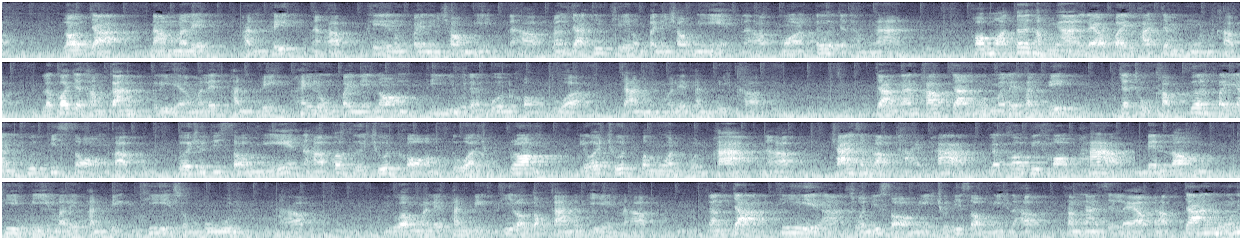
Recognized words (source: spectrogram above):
เราจะนำเมล็ดพันธุ์พริกนะครับ เทลงไปในช่องนี้นะครับ หลังจากที่เทลงไปในช่องนี้นะครับ มอเตอร์จะทำงาน พอมอเตอร์ทำงานแล้วใบพัดจะหมุนครับ แล้วก็จะทำการเกลี่ยเมล็ดพันธุ์พริกให้ลงไปในร่องที่อยู่ด้านบนของตัวจานหมุนเมล็ดพันธุ์พริกครับ จากนั้นครับจานหมุนเมล็ดพันธุ์พริก จะถูกขับเคลื่อนไปยังชุดที่ 2 ครับ โดยชุดที่ 2 นี้นะครับก็คือชุดของตัวชุดกล้อง หรือว่าชุดประมวลผลภาพนะครับ ใช้สำหรับถ่ายภาพ แล้วก็วิเคราะห์ภาพเป็นร่องที่มีเมล็ดพันธุ์พริกที่สมบูรณ์นะครับหรือว่าเมล็ดพันธุ์พริกที่เราต้องการนั่นเองนะครับ หลังจากที่ส่วนที่ 2 นี้ชุดที่ 2 นี้นะครับทำงานเสร็จแล้วนะครับ จานหมุน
